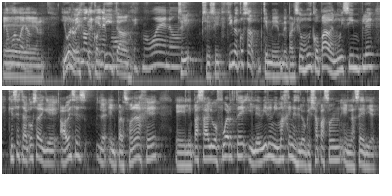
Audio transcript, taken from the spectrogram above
Está muy Eh, bueno. Y bueno, el es- ritmo es que tiene es cortita. muy, es muy bueno. Sí, sí, sí. Tiene una cosa que me, me pareció muy copada y muy simple, que es esta cosa de que a veces el personaje eh, le pasa algo fuerte y le vienen imágenes de lo que ya pasó en, en la serie.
